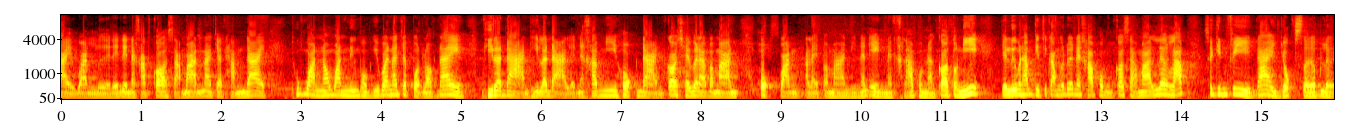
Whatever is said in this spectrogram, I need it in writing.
รายวันเลยได้เลยนะครับก็สามารถน่าจะทำได้ ทุกวันเนาะวันหนึ่งผมคิดว่าน่าจะปลดล็อกได้ทีละด่านทีละด่านเลยนะครับมี 6 ด่านก็ใช้เวลาประมาณ 6 วันอะไรประมาณนี้นั่นเองนะครับ ผมนะก็ตรงนี้อย่าลืมมาทำกิจกรรมกันด้วยนะครับผมก็สามารถเลือกรับสกินฟรีได้ยกเซิร์ฟเลย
